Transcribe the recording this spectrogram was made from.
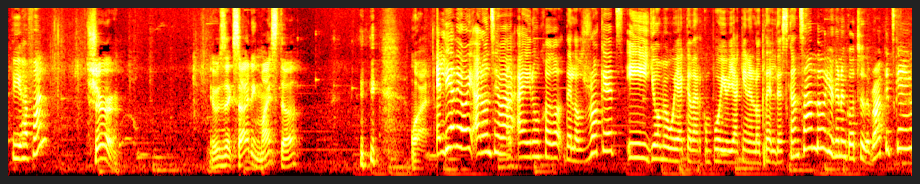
Sí. Do you have fun? Sure. It was exciting, my stuff. what? El día de hoy Aaron se va a ir a un juego de los Rockets y yo me voy a quedar con Pollo ya aquí en el hotel descansando. You're gonna go to the Rockets game.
